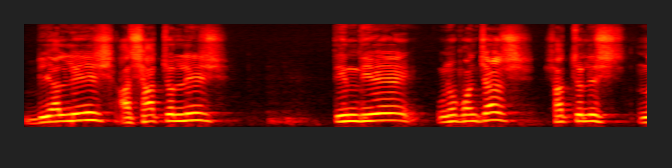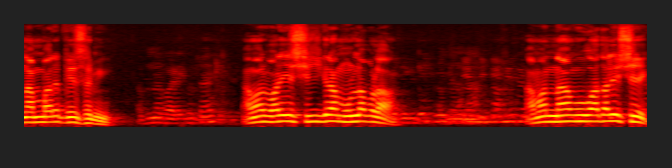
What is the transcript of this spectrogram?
বিয়াল্লিশ আর সাতচল্লিশ তিন দিয়ে উনপঞ্চাশ সাতচল্লিশ নাম্বারে পেয়েছি আমি। আমার বাড়ি শিশগ্রাম মোল্লাপাড়া। আমার নাম ওয়াদ আলী শেখ।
